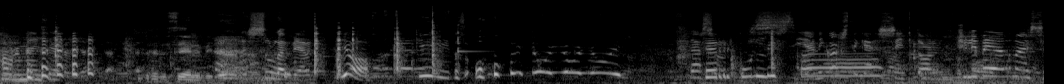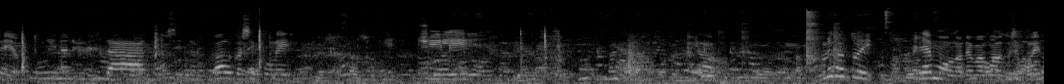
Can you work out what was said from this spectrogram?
Hauri me ei selvitä. Selvitään. Sulle vielä. Joo, kiitos. Oi. Tässä on Herkullista. sienikastike, sitten on chili bearnaise, se ei ole tulinen yhtään. Sitten on valkosipuli, chili. Ja oliko toi remollane vai valkosipuli?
